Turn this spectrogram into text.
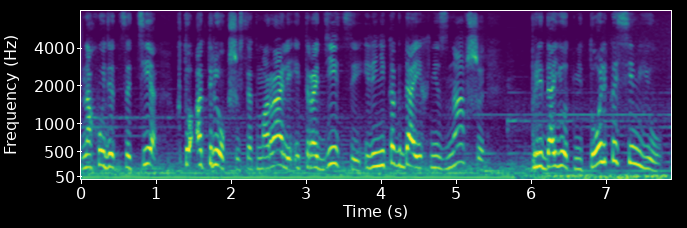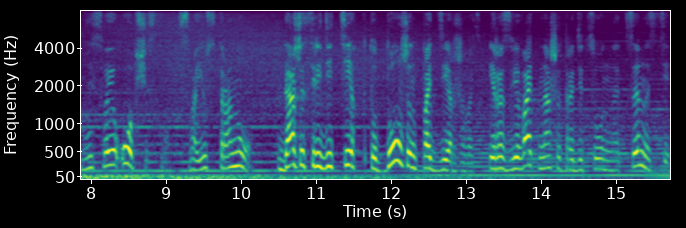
Находятся те, кто, отрекшись от морали и традиций или никогда их не знавши, предает не только семью, но и свое общество, свою страну – даже среди тех, кто должен поддерживать и развивать наши традиционные ценности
